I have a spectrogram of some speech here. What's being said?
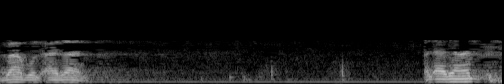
باب الآذان. الآذان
